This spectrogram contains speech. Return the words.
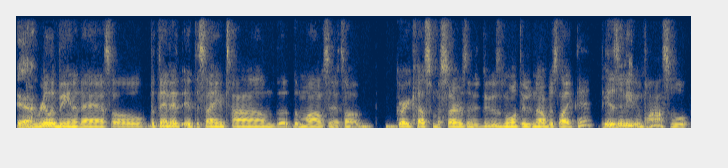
yeah. and really being an asshole. But then at, at the same time, the, the mom said, talk great customer service, and the dude's going through the numbers like, that isn't even possible.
